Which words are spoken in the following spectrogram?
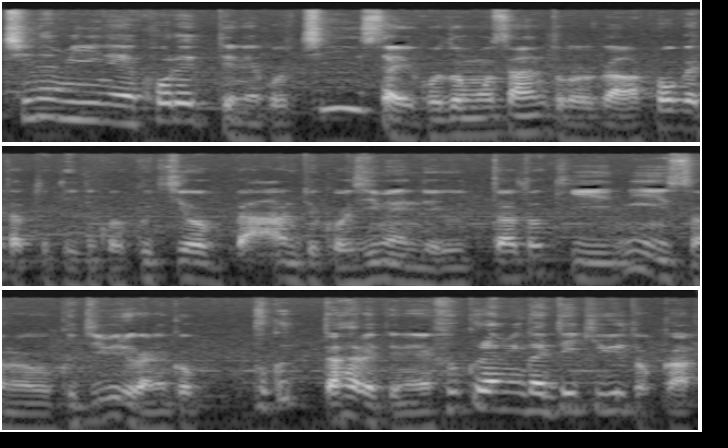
ちなみにねこれってねこう小さい子供さんとかがこけた時にこう口をバーンとこう地面で打った時にその唇がねこうぷくっと腫れてね膨らみができるとか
